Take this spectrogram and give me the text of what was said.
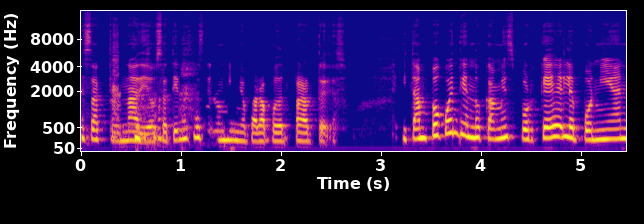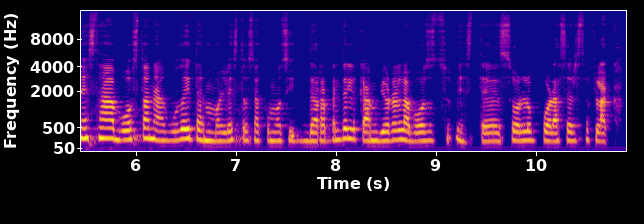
Exacto, nadie. O sea, tienes que ser un niño para poder pararte de eso. Y tampoco entiendo, Camis, por qué le ponían esa voz tan aguda y tan molesta. O sea, como si de repente le cambiara la voz este, solo por hacerse flaca.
